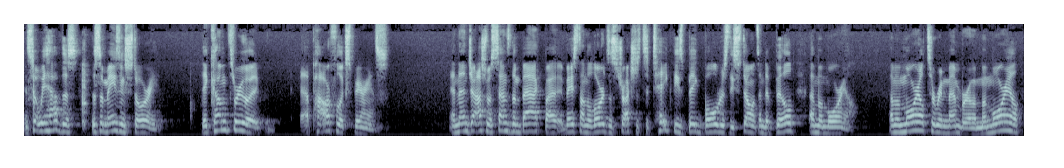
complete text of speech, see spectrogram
And so we have this, this amazing story they come through a, a powerful experience. And then Joshua sends them back by, based on the Lord's instructions to take these big boulders, these stones, and to build a memorial. A memorial to remember, a memorial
